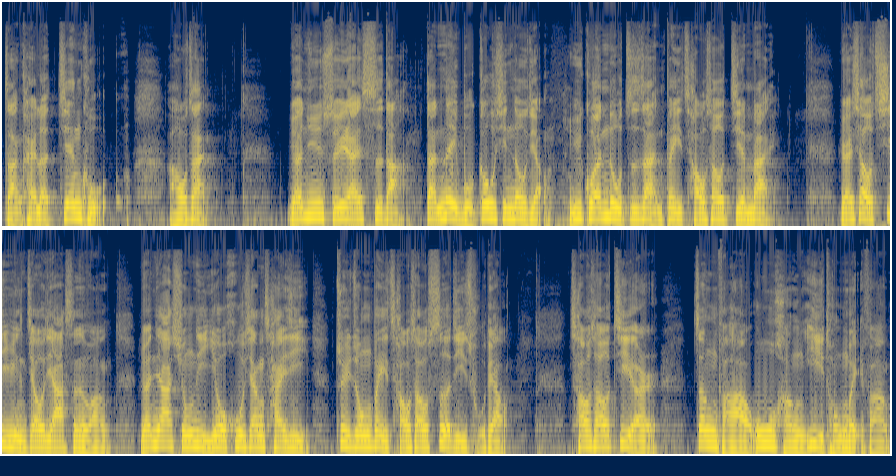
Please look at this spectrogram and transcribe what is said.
展开了艰苦鏖战。袁军虽然势大，但内部勾心斗角，于官渡之战被曹操歼败。袁绍气病交加身亡，袁家兄弟又互相猜忌，最终被曹操设计除掉。曹操继而征伐乌恒，一统北方。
